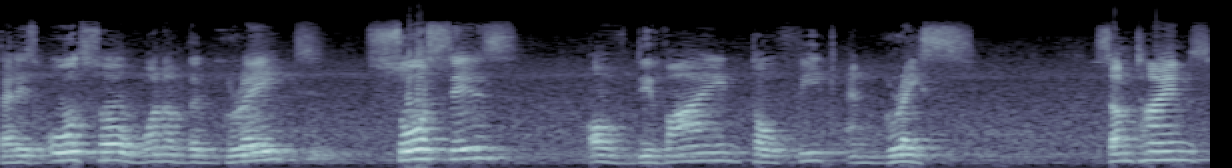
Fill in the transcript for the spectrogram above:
That is also one of the great sources of divine tawfiq and grace. Sometimes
